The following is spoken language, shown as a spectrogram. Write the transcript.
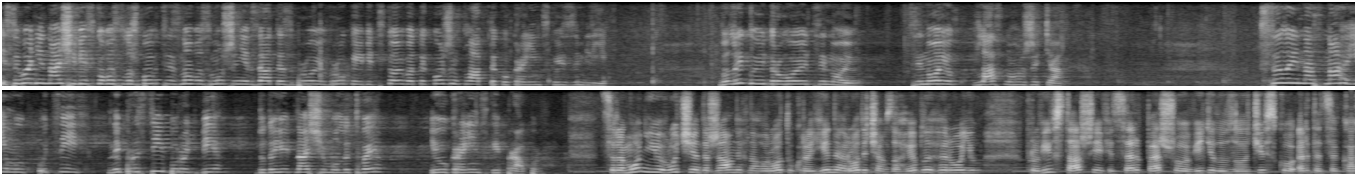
І сьогодні наші військовослужбовці знову змушені взяти зброю в руки і відстоювати кожен клаптик української землі великою дорогою ціною, ціною власного життя. Сили і наснаги йому у цій непростій боротьбі додають наші молитви і український прапор. Церемонію вручення державних нагород України родичам загиблих героїв провів старший офіцер першого відділу Золочівського РТЦК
